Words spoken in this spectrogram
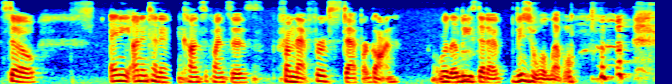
So any unintended consequences from that first step are gone, or at least at a visual level.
